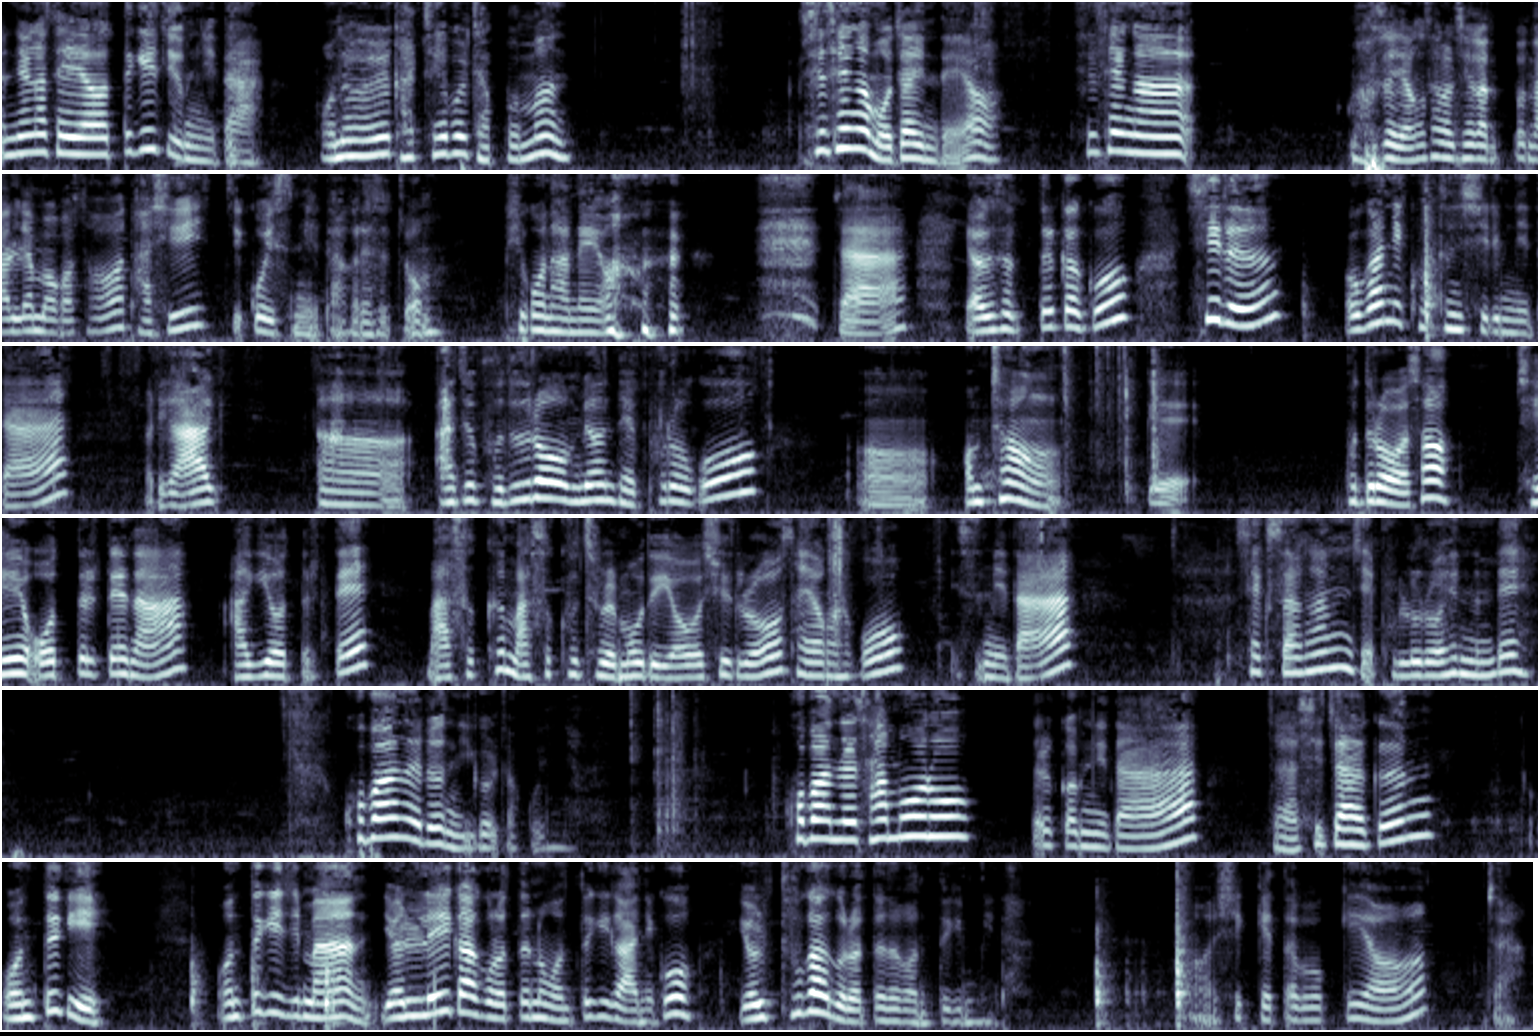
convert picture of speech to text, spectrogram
안녕하세요. 뜨개지입니다. 오늘 같이 해볼 작품은 신생아 모자인데요. 신생아 모자 영상을 제가 또 날려먹어서 다시 찍고 있습니다. 그래서 좀 피곤하네요. 자, 여기서 뜰 거고, 실은 오가닉 코튼 실입니다. 우리가 아, 어, 아주 부드러운 면 100%고, 어, 엄청 그, 부드러워서 제옷뜰 때나 아기 옷뜰때 마스크, 마스크 줄 모두 요 실로 사용하고 있습니다. 색상은 이제 블루로 했는데 코바늘은 이걸 잡고 있냐. 코바늘 3호로 뜰 겁니다. 자, 시작은 원뜨기. 원뜨기지만 14각으로 뜨는 원뜨기가 아니고 12각으로 뜨는 원뜨기입니다. 어, 쉽게 떠볼게요. 자,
